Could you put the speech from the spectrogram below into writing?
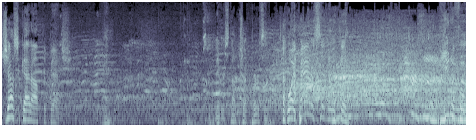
just got off the bench. Never stop Chuck Person. Boy, Patterson with the beautiful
